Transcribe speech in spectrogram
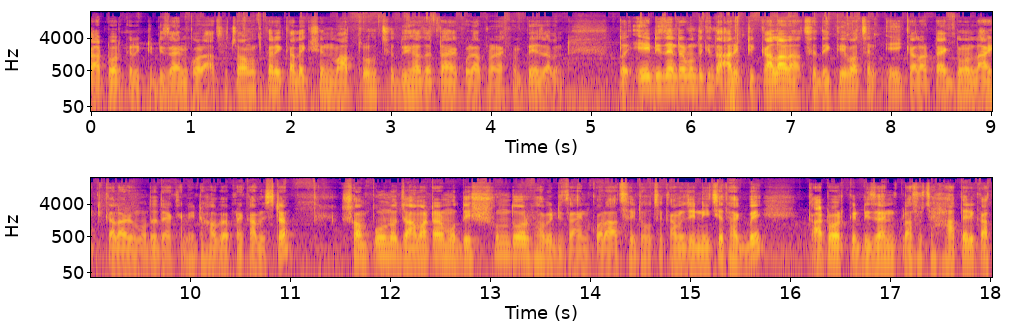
কাটওয়ার্কের একটি ডিজাইন করা আছে। চমৎকার এই কালেকশন মাত্র হচ্ছে দুই হাজার টাকা করে আপনারা এখন পেয়ে যাবেন। তো এই ডিজাইনটার মধ্যে কিন্তু আরেকটি কালার আছে, দেখতেই পাচ্ছেন এই কালারটা একদম লাইট কালারের মধ্যে, দেখেন এটা হবে আপনার কামিজটা। সম্পূর্ণ জামাটার মধ্যে সুন্দরভাবে ডিজাইন করা আছে, এটা হচ্ছে কামিজের নিচে থাকবে। কাটওয়ার্কের ডিজাইন প্লাস হচ্ছে হাতের কাজ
